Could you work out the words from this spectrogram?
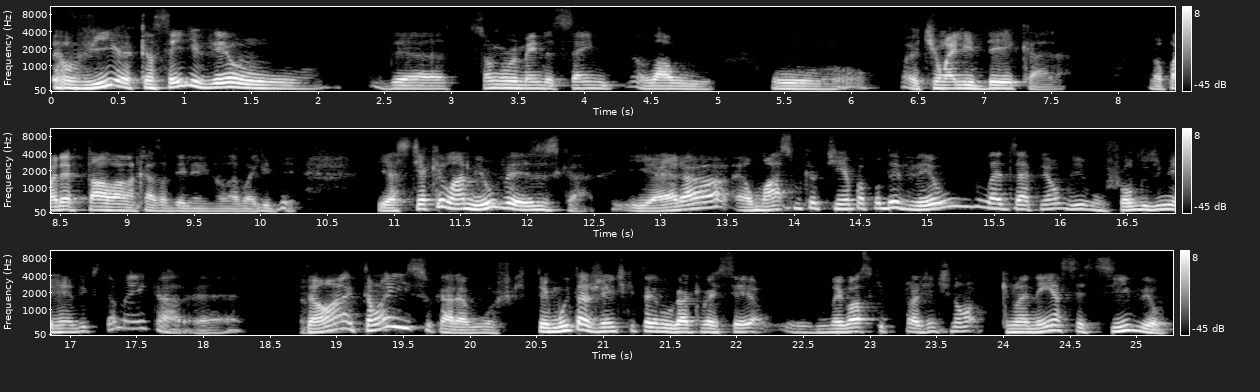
eu vi, eu cansei de ver o The Song Remain the Same, lá o, o eu tinha um LD, cara. Meu pai deve estar lá na casa dele ainda, lá o LD. E assisti aquilo lá mil vezes, cara. E era é o máximo que eu tinha para poder ver o Led Zeppelin ao vivo. Um show do Jimi Hendrix também, cara. É... Então, é- então é isso, cara. Eu acho que tem muita gente que tem um lugar que vai ser um negócio que pra gente não, que não é nem acessível,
